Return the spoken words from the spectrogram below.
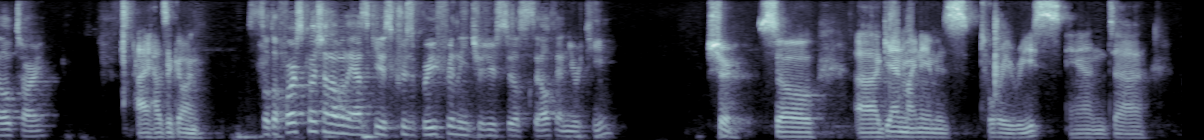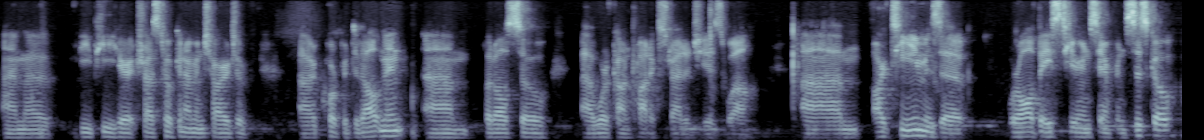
Hello, Tari. Hi, how's it going? So the first question I want to ask you is, could you briefly introduce yourself and your team? Sure. So uh, again, my name is Tory Reiss, and uh, I'm a VP here at Trust Token. I'm in charge of uh, corporate development, um, but also uh, work on product strategy as well. Um, our team is a we're all based here in San Francisco,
